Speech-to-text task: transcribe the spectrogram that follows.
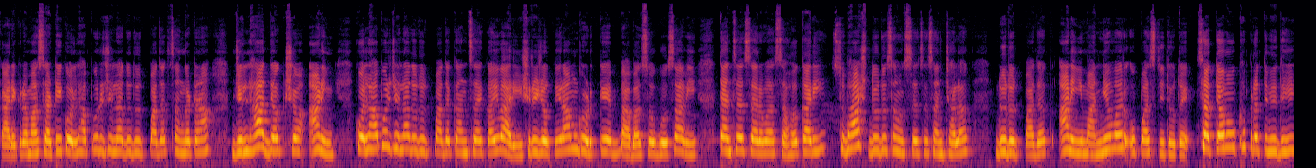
कार्यक्रमासाठी कोल्हापूर जिल्हा दूध उत्पादक संघटना जिल्हा अध्यक्ष आणि कोल्हापूर जिल्हा दूध उत्पादकांचे कैवारी श्री ज्योतिराम घोडके बाबासो गोसावी त्यांचे सर्व सहकारी सुभाष दूध संस्थेचे संचालक दूध उत्पादक आणि मान्यवर उपस्थित होते. सत्यमुख प्रतिनिधी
